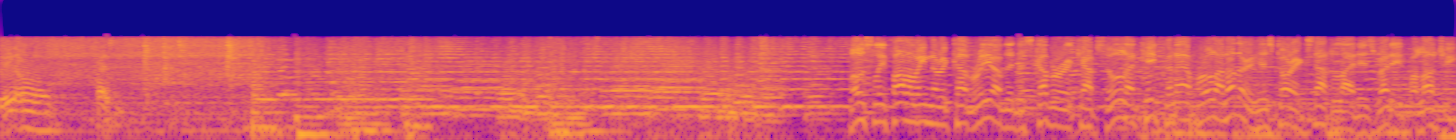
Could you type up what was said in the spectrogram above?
real present. Closely following the recovery of the Discoverer capsule at Cape Canaveral, another historic satellite is ready for launching.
